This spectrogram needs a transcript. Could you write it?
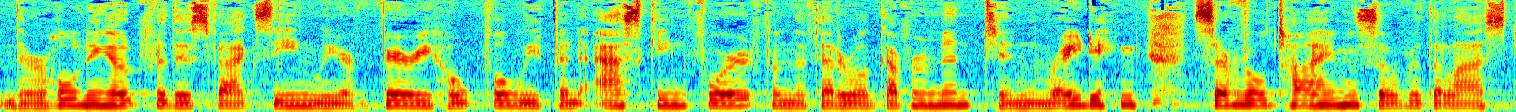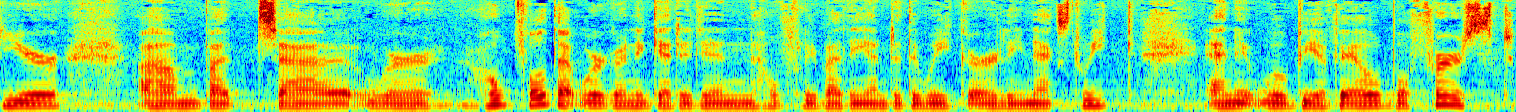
they're holding out for this vaccine. We are very hopeful. We've been asking for it from the federal government in writing several times over the last year, um, but uh, we're hopeful that we're going to get it in hopefully by the end of the week, early next week, and it will be available first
